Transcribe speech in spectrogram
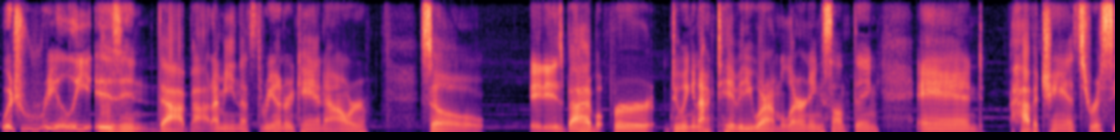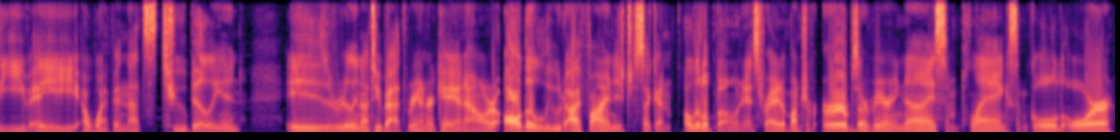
which really isn't that bad. I mean, that's 300k an hour. So it is bad, but for doing an activity where I'm learning something and have a chance to receive a, a weapon that's 2 billion is really not too bad 300k an hour. All the loot i find is just like a little bonus right? A bunch of herbs are very nice some planks some gold ore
